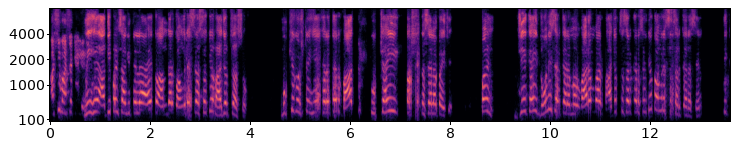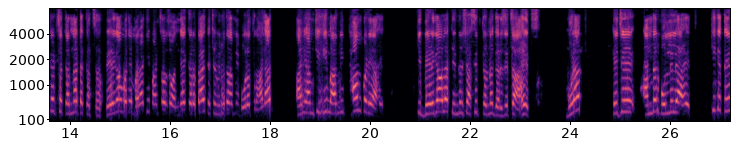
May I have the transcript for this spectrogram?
अशी भाषा केली. मी हे आधी पण सांगितलेलं आहे तो आमदार काँग्रेसचा असो किंवा भाजपचा असो. मुख्य गोष्ट ही आहे खरं तर वाद कुठच्याही पक्षात नसायला पाहिजे. पण जे काही दोन्ही सरकार मग वारंवार भाजपचं सरकार असेल किंवा काँग्रेसचं सरकार असेल तिकडचं कर्नाटकाचं. बेळगावमध्ये मराठी माणसावर जो अन्याय करत आहे त्याच्या विरोधात आम्ही बोलत राहणार. आणि आमची ही मागणी ठामपणे आहे की बेळगावला केंद्रशासित करणं गरजेचं आहेच. मुळात हे जे आमदार बोललेले आहेत ठीक आहे ते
